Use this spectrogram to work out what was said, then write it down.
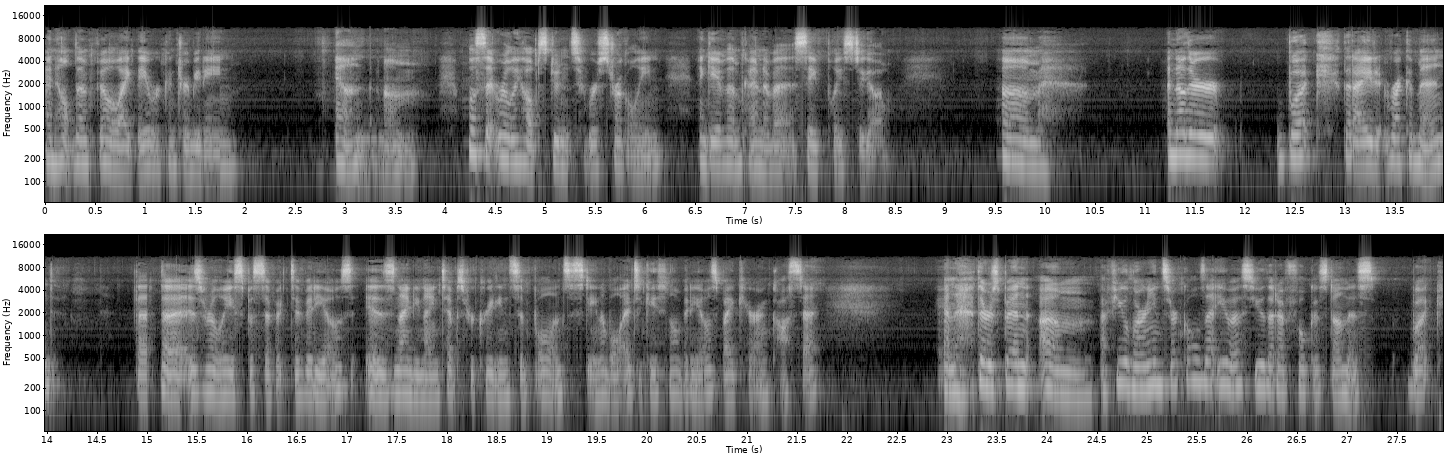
and helped them feel like they were contributing, and um, plus it really helped students who were struggling and gave them kind of a safe place to go. Um, another book that I'd recommend that uh, is really specific to videos is 99 Tips for Creating Simple and Sustainable Educational Videos by Karen Costa. And there's been um, a few learning circles at USU that have focused on this book.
